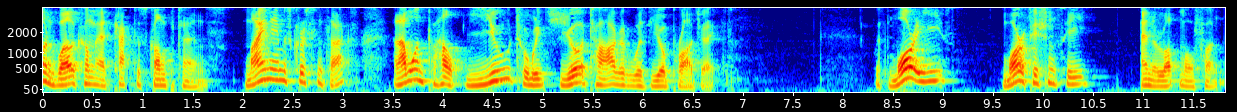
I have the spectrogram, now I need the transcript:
and welcome at Cactus Competence. My name is Christian Sachs and I want to help you to reach your target with your projects. With more ease, more efficiency and a lot more fun.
